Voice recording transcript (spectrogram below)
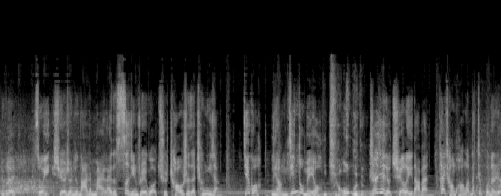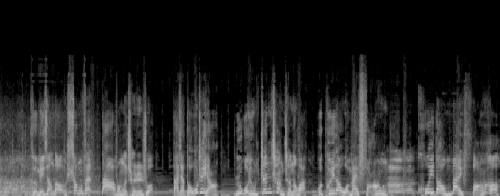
对不对？所以学生就拿着买来的四斤水果去超市再称一下。结果两斤都没有，瞧不得，直接就缺了一大半，太猖狂了，那这不能忍。可没想到商贩大方的承认说，大家都这样，如果用真秤称的话，会亏到我卖房，亏到卖房哈。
